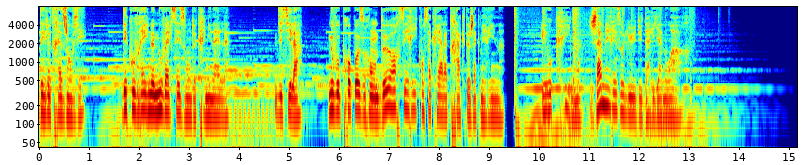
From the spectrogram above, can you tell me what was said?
dès le 13 janvier, découvrez une nouvelle saison de Criminels. D'ici là, nous vous proposerons deux hors-séries consacrées à la traque de Jacques Mérine et au crime jamais résolu du Dahlia Noir.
